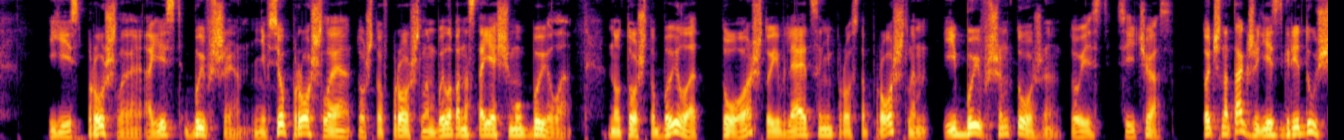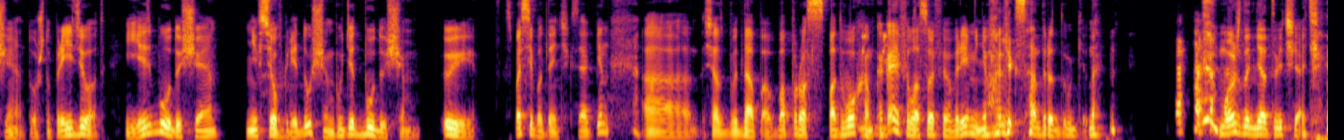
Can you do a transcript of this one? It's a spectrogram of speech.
есть прошлое, а есть бывшее. Не все прошлое, то, что в прошлом было по-настоящему было, но то, что было, то, что является не просто прошлым, и бывшим тоже, то есть сейчас. Точно так же есть грядущее, то, что придет, и есть будущее. Не все в грядущем будет будущим. И Спасибо, Денчик Сиапин. А, сейчас будет, да, вопрос с подвохом. Какая философия времени у Александра Дугина? Можно не отвечать.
